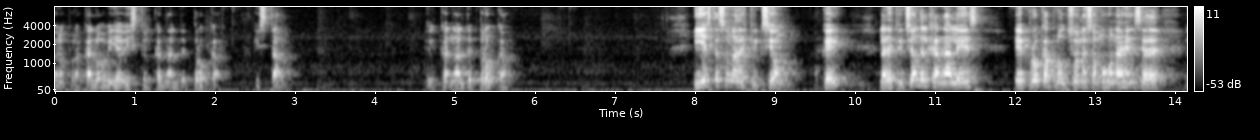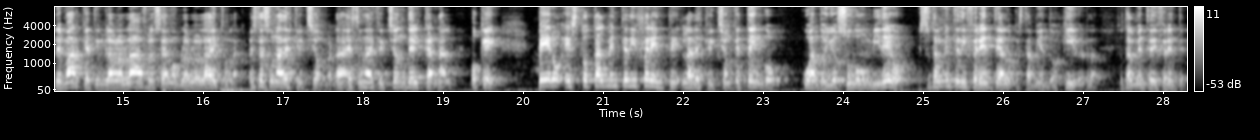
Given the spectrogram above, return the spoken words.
Bueno, por acá lo había visto el canal de Proca. Aquí está. El canal de Proca. Y esta es una descripción, ¿ok? La descripción del canal es eh, Proca Producciones, somos una agencia de, marketing, bla, bla, bla, ofrecemos, bla, bla, bla y todo. Esta es una descripción, ¿verdad? Esta es una descripción del canal. Ok, pero es totalmente diferente la descripción que tengo cuando yo subo un video. Es totalmente diferente a lo que están viendo aquí, ¿verdad? totalmente diferente.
